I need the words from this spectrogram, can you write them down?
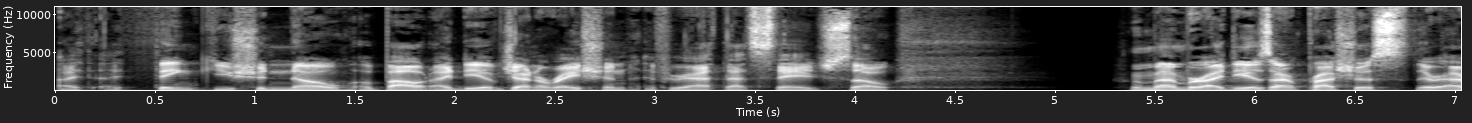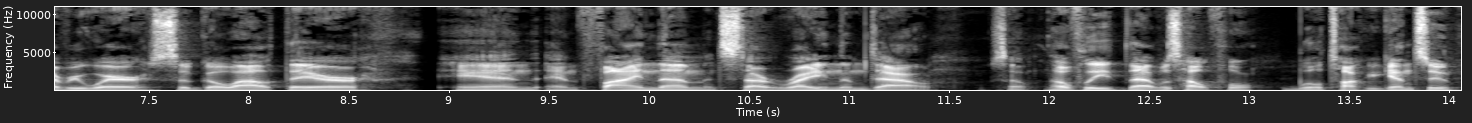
I, I think you should know about idea generation if you're at that stage. So remember, ideas aren't precious; they're everywhere. So go out there and and find them and start writing them down. So hopefully that was helpful. We'll talk again soon.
